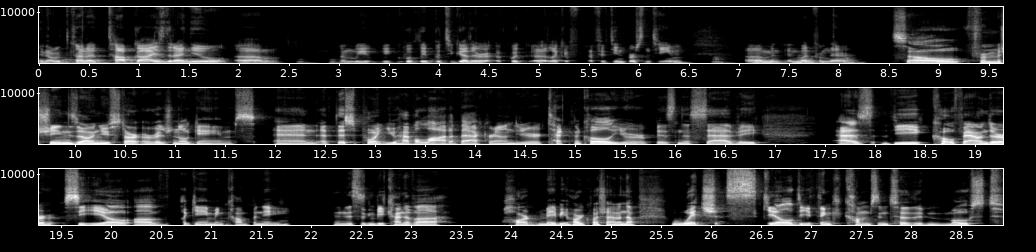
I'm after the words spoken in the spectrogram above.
you know, kind of top guys that I knew, um, and we we quickly put together a quick uh, like a, 15 person team, um, and, and went from there. So from Machine Zone, you start original games. And at this point, you have a lot of background. You're technical, you're business savvy. As the co founder, CEO of a gaming company, and this is going to be kind of a hard, maybe a hard question, I don't know. Which skill do you think comes into the most,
